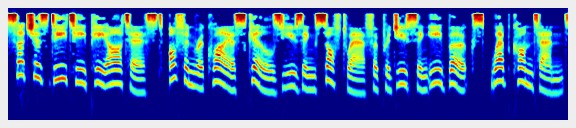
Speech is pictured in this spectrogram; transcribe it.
such as DTP Artist, often require skills using software for producing e-books, web content,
